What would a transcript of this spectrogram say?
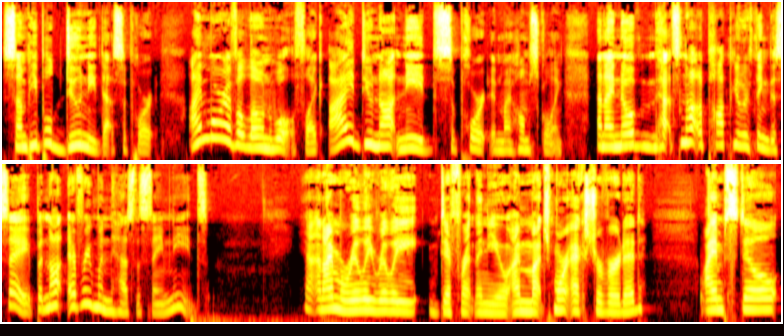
Some people do need that support. I'm more of a lone wolf. Like, I do not need support in my homeschooling. And I know that's not a popular thing to say, but not everyone has the same needs. Yeah, and I'm really, really different than you. I'm much more extroverted. I'm still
